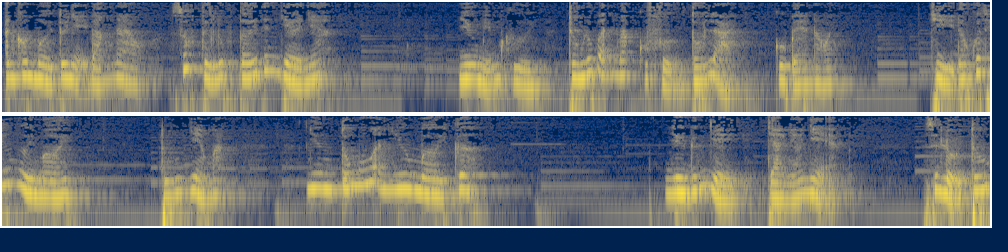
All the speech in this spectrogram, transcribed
Anh không mời tôi nhảy bắn nào, Suốt từ lúc tới đến giờ nhé. Dương mỉm cười, Trong lúc ánh mắt của Phượng tối lại, Cô bé nói, Chị đâu có thiếu người mời. Tú nhèo mắt Nhưng Tú muốn anh Dương mời cơ. Dương đứng dậy, chàng nhỏ nhẹ, Xin lỗi Tú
